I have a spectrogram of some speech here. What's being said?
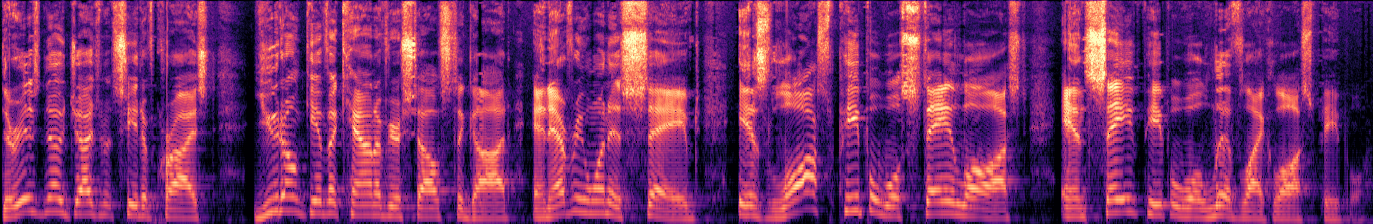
there is no judgment seat of Christ, you don't give account of yourselves to God, and everyone is saved, is lost people will stay lost, and saved people will live like lost people.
